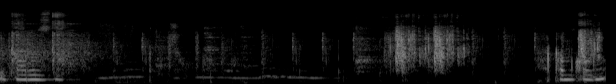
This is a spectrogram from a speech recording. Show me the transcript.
Süper hızlı. Arkamı koydun mu?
